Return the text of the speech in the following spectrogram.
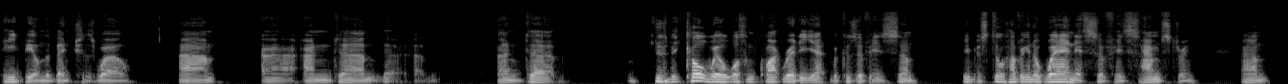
he'd be on the bench as well, um, uh, and um, uh, um, and uh, excuse me, Colwill wasn't quite ready yet because of his um, he was still having an awareness of his hamstring. Um,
